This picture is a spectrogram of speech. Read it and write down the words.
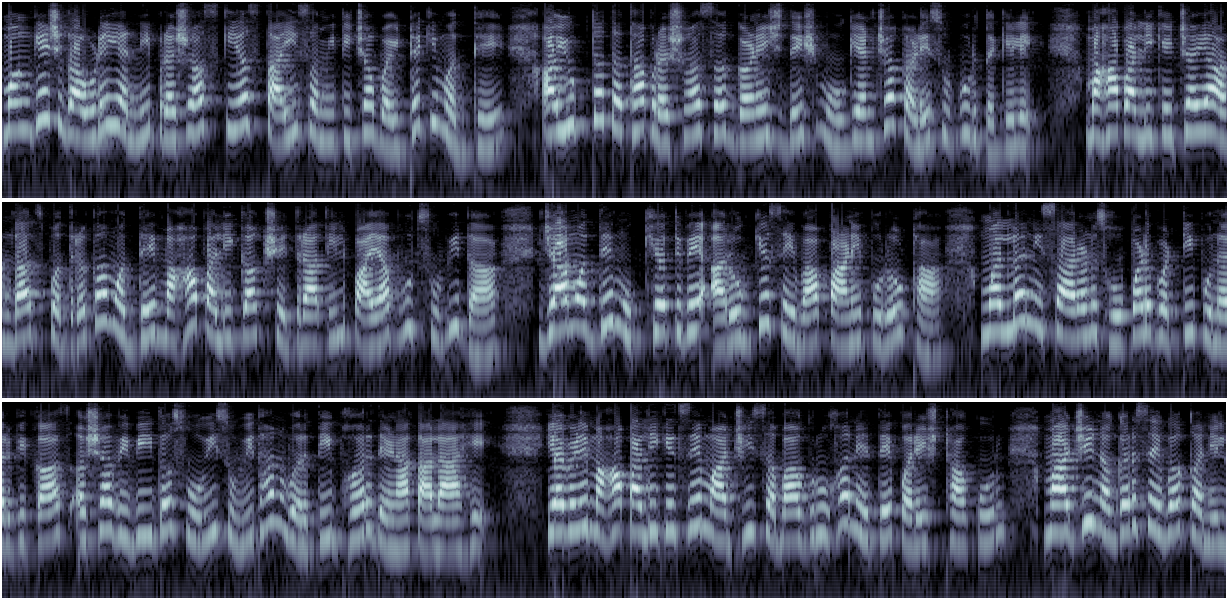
मंगेश गावडे यांनी प्रशासकीय स्थायी समितीच्या बैठकीमध्ये आयुक्त तथा प्रशासक गणेश देशमुख यांच्याकडे सुपूर्द केले. महापालिकेच्या या अंदाजपत्रकामध्ये महापालिका क्षेत्रातील पायाभूत सुविधा ज्यामध्ये मुख्यत्वे आरोग्य सेवा पाणी पुरवठा मल्लनिसारण झोपडपट्टी विकास अशा विविध सोयी सुविधांवरती भर देण्यात आला आहे. यावेळी महापालिकेचे माजी सभागृह नेते परेश ठाकूर माजी नगरसेवक अनिल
